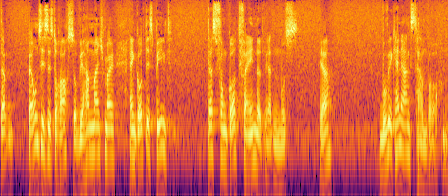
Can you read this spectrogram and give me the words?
Da, bei uns ist es doch auch so. Wir haben manchmal ein Gottesbild, das von Gott verändert werden muss. Ja? Wo wir keine Angst haben brauchen.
